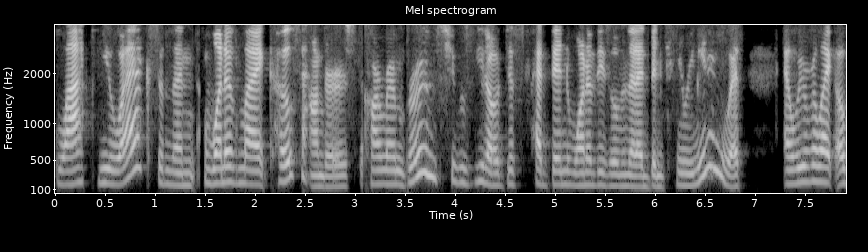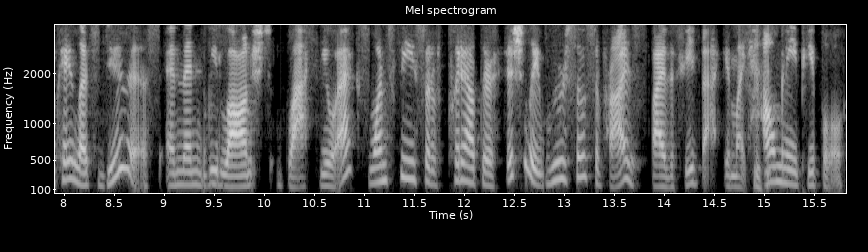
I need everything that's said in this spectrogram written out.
Black UX. And then one of my co-founders, Carmen Bruns, she was, you know, just had been one of these women that I'd been continually meeting with. And we were like, okay, let's do this. And then we launched Black UX. Once we sort of put it out there officially, we were so surprised by the feedback and like how many people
